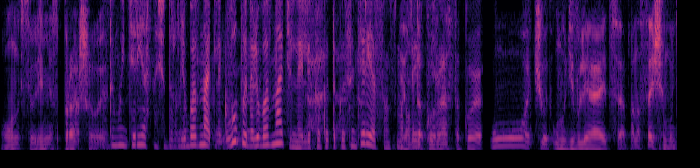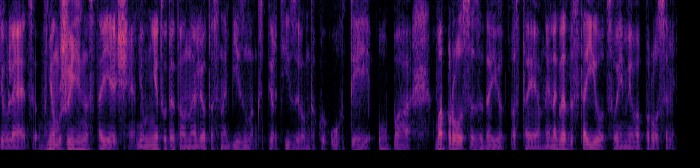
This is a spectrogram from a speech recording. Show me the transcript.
Он все время спрашивает. Вот ему интересно еще даже любознательный. Глупый, но любознательный или какой-то такой с интересом смотреть. И он такой раз такой, о, что это? Он удивляется, по-настоящему удивляется. В нем жизнь настоящая. В нем нет вот этого налета снобизма, экспертизы. Он такой, ух ты, опа. Вопросы задает постоянно. Иногда достает своими вопросами.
